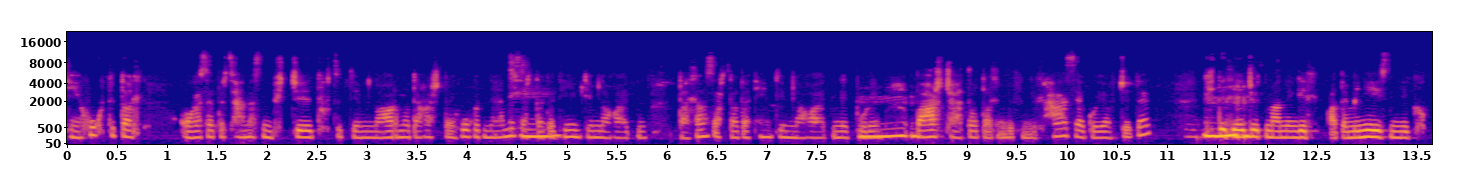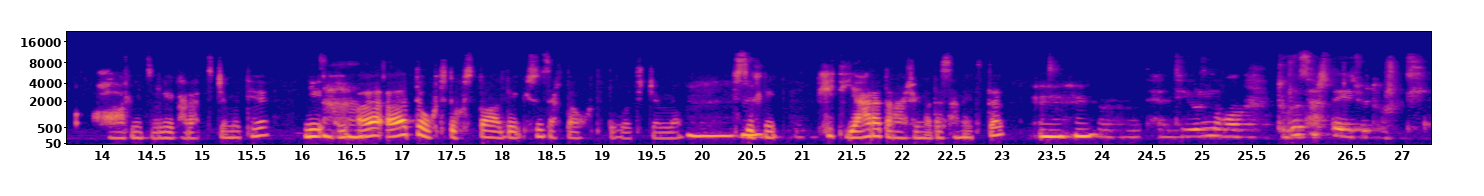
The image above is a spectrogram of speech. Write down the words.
тийм хүүхдэд бол угаасаа тэр цаанаас нь бичээд өгцөд юм нормууд байгаа штэ хүүхэд 8 сартаа тийм тийм ногоод нь 7 сартаа тийм тийм ногоод ингээд бүрийн баар чатууд бол ингээд ингээд хаа сайгүй явж байдаг. Гэтэл ээжүүд маань ингээд одоо миний хийсэн нэг хоолны зургийг хараад ч юм уу те нэг ойтой хөвгтд өгстой бол 9 сартаа хөвгтд өгөөд ч юм уу. Эсвэл нэг хит яарад байгаа шиг надад санагддаг. Аа. Танд ер нь нөгөө 4 сартай ээжүүд хүртэл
